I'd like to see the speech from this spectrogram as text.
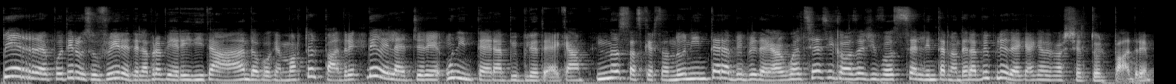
per poter usufruire della propria eredità dopo che è morto il padre, deve leggere un'intera biblioteca. Non sto scherzando, un'intera biblioteca, qualsiasi cosa ci fosse all'interno della biblioteca che aveva scelto il padre.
